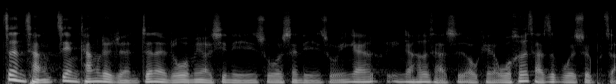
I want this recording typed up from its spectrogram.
正常健康的人，真的如果没有心理因素或生理因素，应该应该喝茶是 OK 的。我喝茶是不会睡不着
